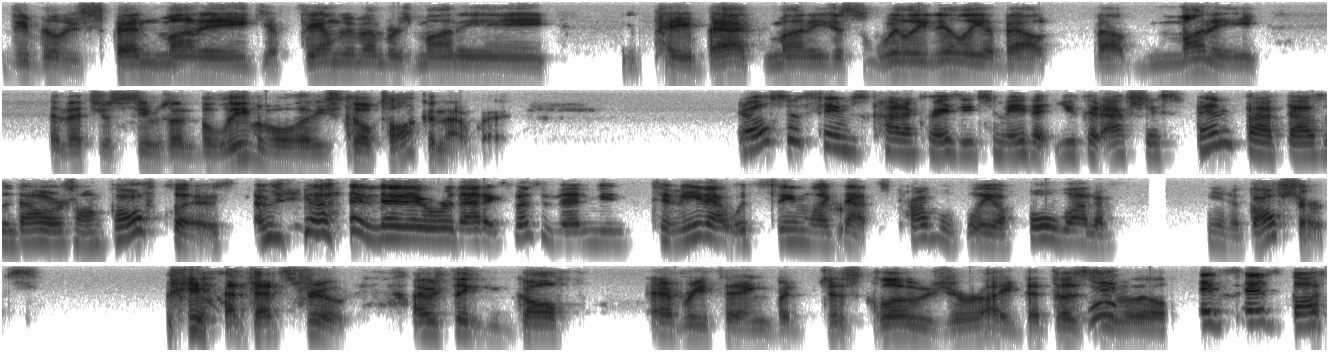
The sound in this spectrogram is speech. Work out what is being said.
the ability to spend money, give family members money, pay back money, just willy nilly about about money, and that just seems unbelievable that he's still talking that way. It also seems kind of crazy to me that you could actually spend five thousand dollars on golf clothes. I mean, I didn't know they were that expensive. I mean, to me, that would seem like that's probably a whole lot of, you know, golf shirts. Yeah, that's true. I was thinking golf everything, but just clothes. You're right. That does yeah, seem a little. It says golf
